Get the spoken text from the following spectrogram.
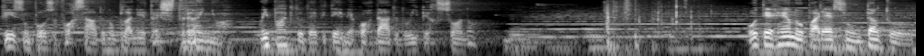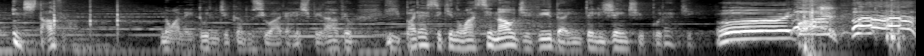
Fiz um pouso forçado num planeta estranho. O impacto deve ter me acordado do hipersono. O terreno parece um tanto instável. Não há leitura indicando se o ar é respirável e parece que não há sinal de vida inteligente por aqui. Oi! Ah!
